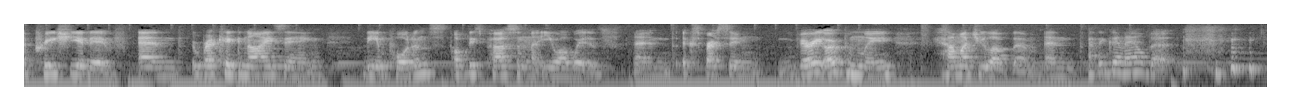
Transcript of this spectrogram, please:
appreciative and recognizing the importance of this person that you are with and expressing very openly how much you love them and I think I nailed it.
